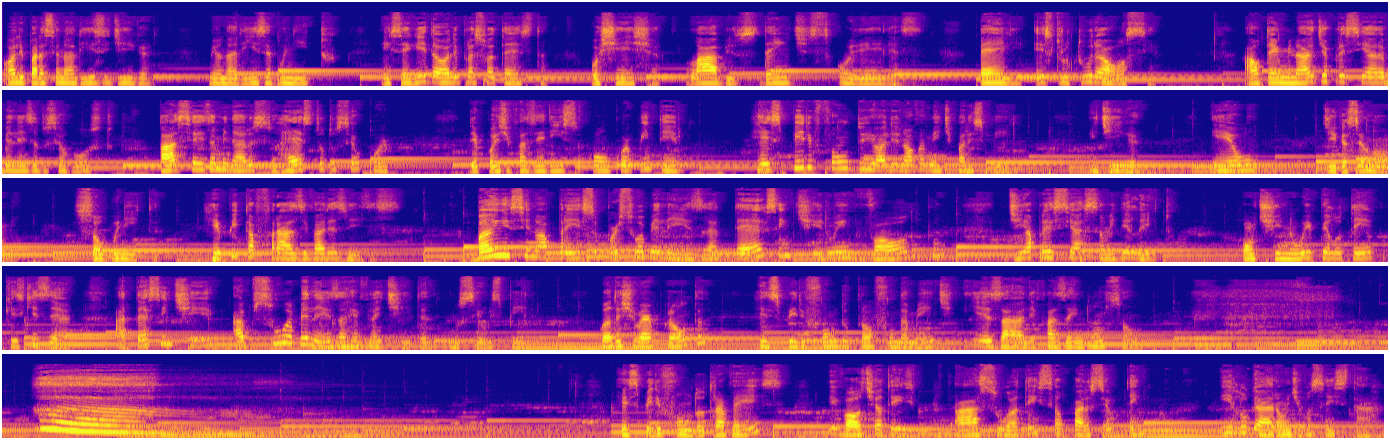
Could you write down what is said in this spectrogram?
Olhe para seu nariz e diga: Meu nariz é bonito. Em seguida, olhe para sua testa, bochecha, lábios, dentes, orelhas, pele, estrutura óssea. Ao terminar de apreciar a beleza do seu rosto, passe a examinar o resto do seu corpo. Depois de fazer isso com o corpo inteiro, respire fundo e olhe novamente para o espelho. E diga: Eu, diga seu nome, sou bonita. Repita a frase várias vezes. Banhe-se no apreço por sua beleza até sentir um invólucro de apreciação e deleito. Continue pelo tempo que quiser, até sentir a sua beleza refletida no seu espelho. Quando estiver pronta, respire fundo profundamente e exale fazendo um som. Respire fundo outra vez e volte a, a sua atenção para o seu tempo e lugar onde você está.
